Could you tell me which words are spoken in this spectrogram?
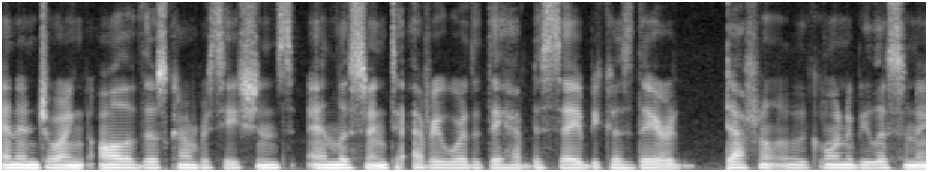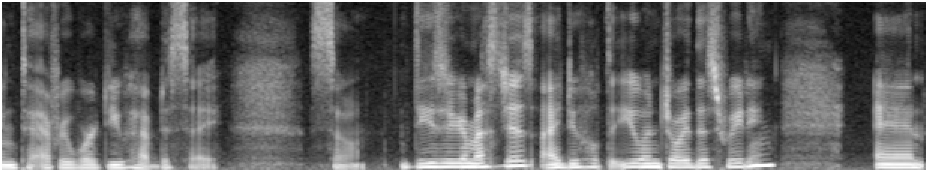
and enjoying all of those conversations and listening to every word that they have to say because they are definitely going to be listening to every word you have to say. So these are your messages. I do hope that you enjoyed this reading and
